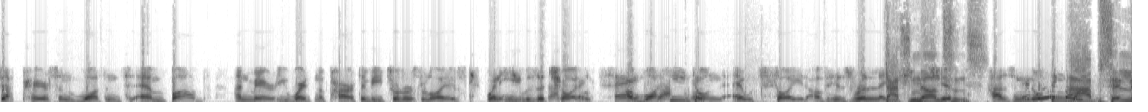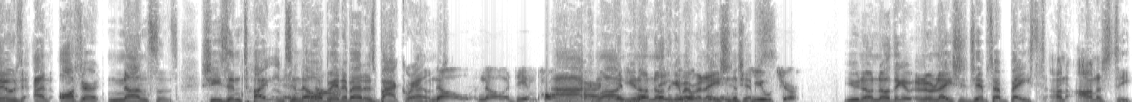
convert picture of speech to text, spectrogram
that person wasn't um, Bob and Mary weren't a part of each other's lives when he was a Exactly. child, and what he done outside of his relationship That's nonsense. has nothing. to Absolute and utter nonsense. She's entitled to know a bit about his background. No, no. The important Ah, part come on, is you know nothing about up in the relationships. future. You know nothing. Relationships are based on honesty.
